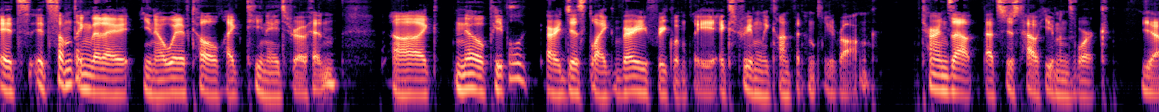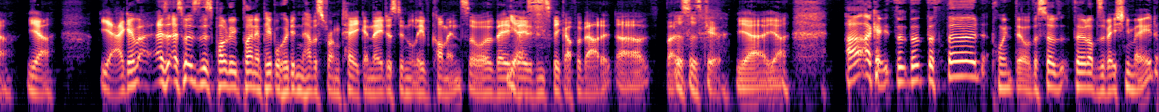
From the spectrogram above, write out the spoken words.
it's it's something that I, you know, would have told like teenage Rohin. Uh, like, no, people are just like very frequently extremely confidently wrong. Turns out that's just how humans work. Yeah, yeah. Yeah, I, I, suppose there's probably plenty of people who didn't have a strong take and they just didn't leave comments or they, yes. they didn't speak up about it. Uh, but, this is true. Yeah, yeah. Uh, okay, the, the, the, third point, though, the third observation you made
